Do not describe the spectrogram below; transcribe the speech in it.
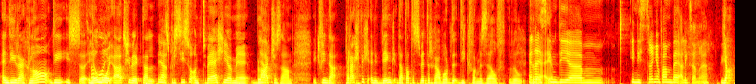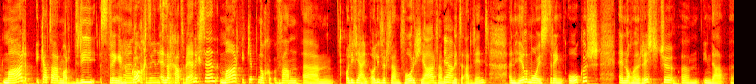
En die raglan die is eh, heel mooi. mooi uitgewerkt. Dat Ja. is precies zo'n twijgje met blaadjes aan. Ik vind dat prachtig en ik denk dat dat de sweater gaat worden die ik voor mezelf wil En dat is in die, ehm, in die strengen van bij Alexandra. Ja, maar ik had daar maar drie strengen Ah, gekocht. en dat gaat weinig zijn. Maar ik heb nog van ehm, Olivia en Oliver van vorig jaar, van, Ja. met de advent, een hele mooie streng oker. En nog een restje ehm, in dat eh,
